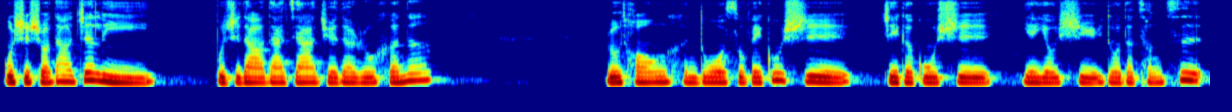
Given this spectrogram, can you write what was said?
故事说到这里，不知道大家觉得如何呢？如同很多苏菲故事，这个故事也有许多的层次。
